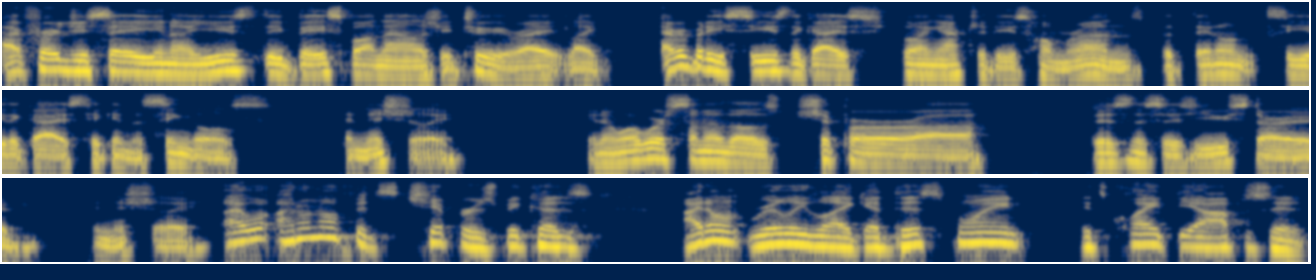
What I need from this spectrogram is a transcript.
I've heard you say, you know, use the baseball analogy too, right? Like everybody sees the guys going after these home runs, but they don't see the guys taking the singles initially. You know, what were some of those chipper uh, businesses you started initially? I w- I don't know if it's chippers because I don't really like at this point, it's quite the opposite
